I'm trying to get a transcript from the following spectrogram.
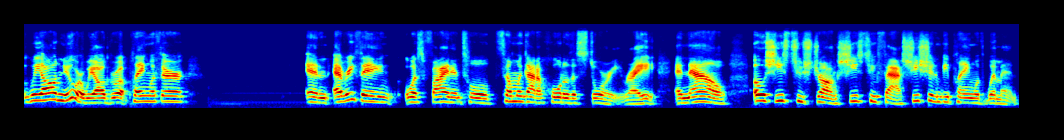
we all knew her we all grew up playing with her. And everything was fine until someone got a hold of the story right? And now oh she's too strong she's too fast she shouldn't be playing with women.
